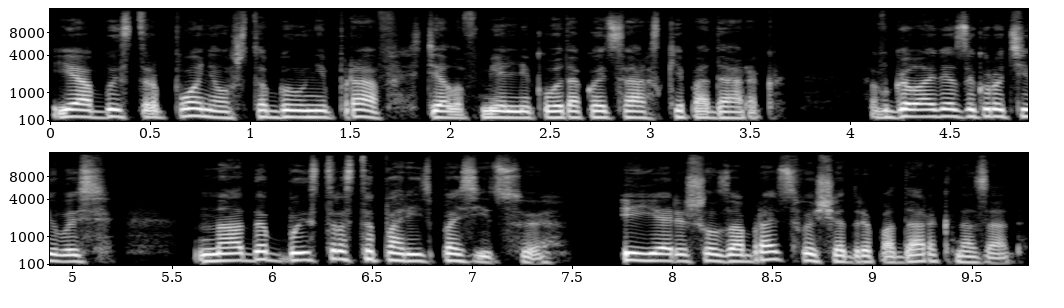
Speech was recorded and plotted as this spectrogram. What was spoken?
Я быстро понял, что был неправ, сделав Мельникову такой царский подарок. В голове закрутилось «надо быстро стопорить позицию», и я решил забрать свой щедрый подарок назад.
